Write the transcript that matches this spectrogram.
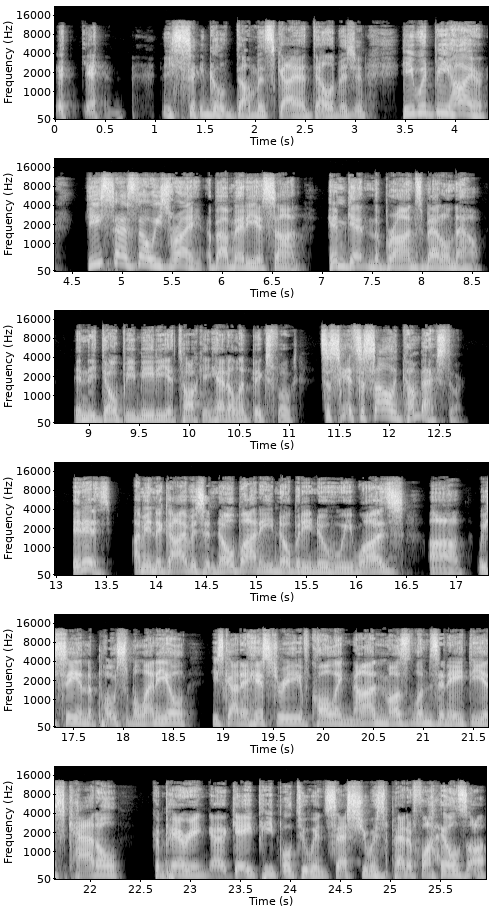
Again, the single dumbest guy on television. He would be higher. He says, though, he's right about Mehdi Hasan, him getting the bronze medal now in the dopey media talking head Olympics, folks. It's a, it's a solid comeback story. It is. I mean, the guy was a nobody. Nobody knew who he was. Uh, we see in the post millennial, he's got a history of calling non Muslims and atheist cattle, comparing uh, gay people to incestuous pedophiles. Uh,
